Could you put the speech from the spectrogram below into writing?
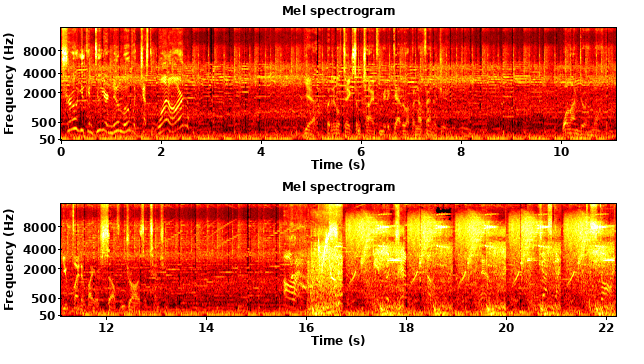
true you can do your new move with just one arm? Yeah, but it'll take some time for me to gather up enough energy. While I'm doing that, you fight him by yourself and draw his attention. All right. In the gym. Now, just got to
